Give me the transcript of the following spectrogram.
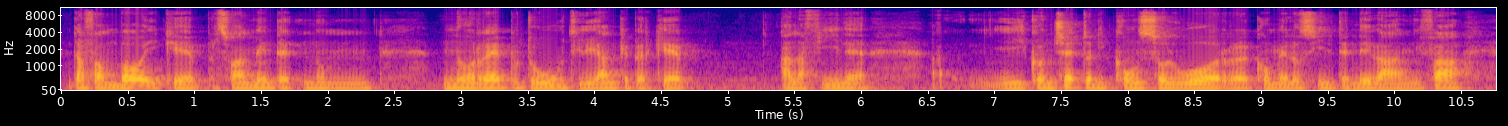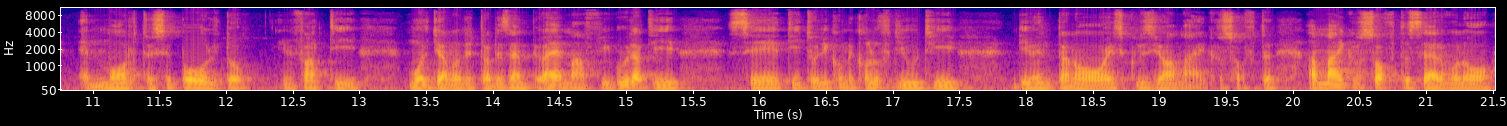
da, fanboy che personalmente non, non reputo utili anche perché alla fine eh, il concetto di console war come lo si intendeva anni fa è morto e sepolto. Infatti molti hanno detto ad esempio, eh ma figurati se titoli come Call of Duty diventano esclusiva a Microsoft. A Microsoft servono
